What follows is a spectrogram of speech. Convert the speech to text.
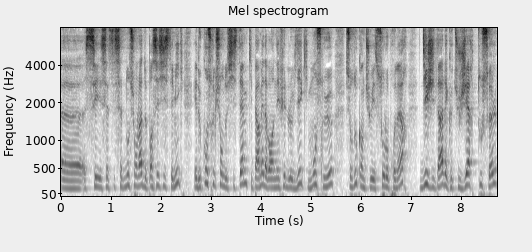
euh, c'est, cette, notion-là de pensée systémique et de construction de système qui permet d'avoir un effet de levier qui est monstrueux, surtout quand tu es solopreneur, digital et que tu gères tout seul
